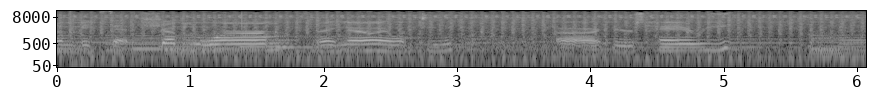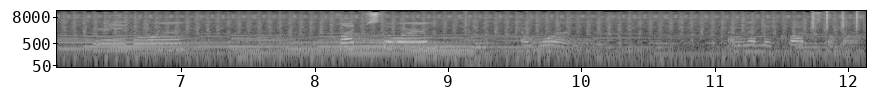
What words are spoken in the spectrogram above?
Unbig that chubby worm. Right now I want to. Uh, here's Harry. Here's the worm. Club's the worm. A worm. I'm gonna make Club's the worm.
